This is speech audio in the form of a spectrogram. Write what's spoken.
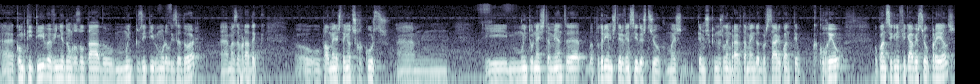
uh, competitiva, vinha de um resultado muito positivo e moralizador, uh, mas a verdade é que o, o Palmeiras tem outros recursos. Um, e muito honestamente uh, poderíamos ter vencido este jogo, mas temos que nos lembrar também do adversário, quanto tempo que correu, o quanto significava este jogo para eles.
